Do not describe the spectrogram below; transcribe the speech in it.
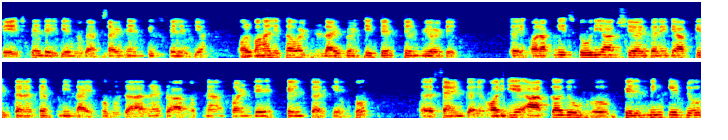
पेज पे ले गया, जो वेबसाइट है इनकी उस पर ले गया और वहाँ लिखा हुआ July twenty fifth film your day सही और अपनी स्टोरी आप शेयर करें कि आप किस तरह से अपनी लाइफ को गुजार रहे हैं तो आप अपना वन डे फ़िल्म करके इनको सेंड करें। और ये आपका जो फिल्मिंग के जो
